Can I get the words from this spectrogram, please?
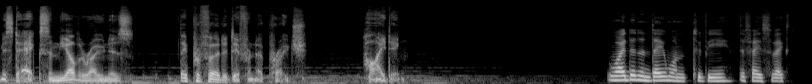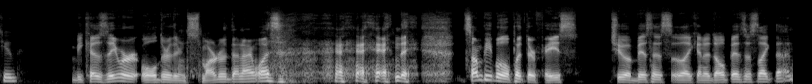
Mr. X and the other owners, they preferred a different approach hiding. Why didn't they want to be the face of Xtube? Because they were older and smarter than I was. and they, some people will put their face to a business like an adult business like that,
